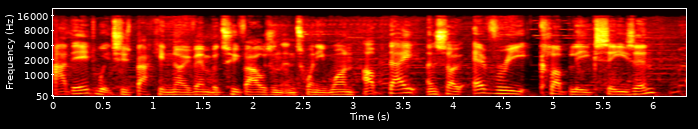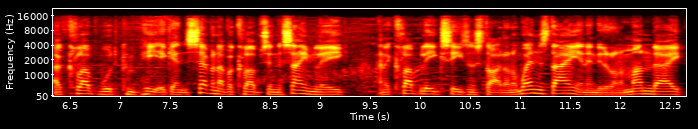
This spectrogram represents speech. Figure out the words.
added, which is back in November 2021 update. And so every Club League season, a club would compete against seven other clubs in the same league and a club league season started on a Wednesday and ended on a Monday,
